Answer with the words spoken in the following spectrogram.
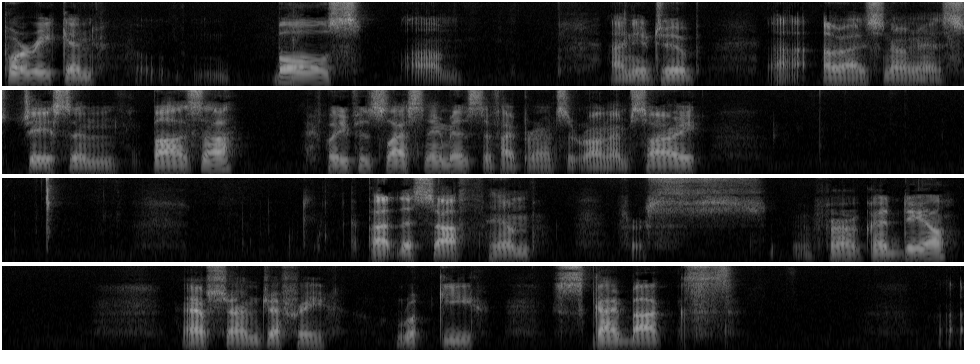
Puerto Rican Bulls um, on YouTube, uh, otherwise known as Jason Baza. I believe his last name is. If I pronounce it wrong, I'm sorry. Bought this off him for for a good deal. Alshon Jeffery, rookie, skybox, uh,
